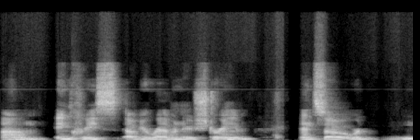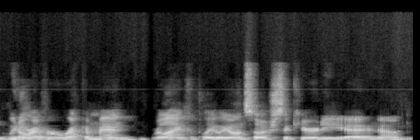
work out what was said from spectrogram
um, increase of your revenue stream. And so we're, we don't ever recommend relying completely on Social Security. And um,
